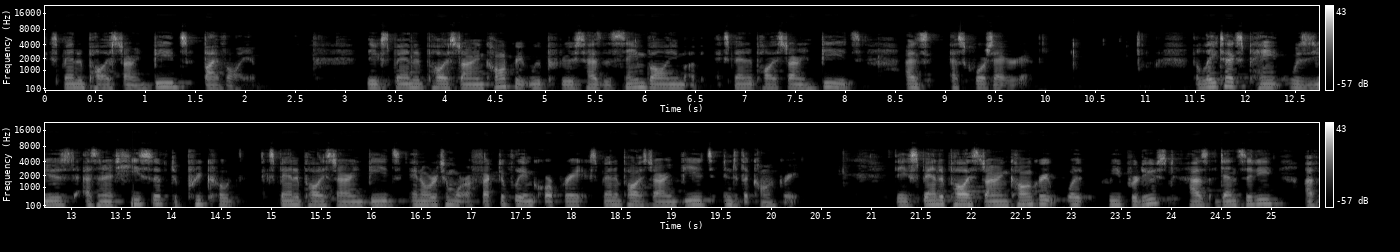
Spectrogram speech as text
expanded polystyrene beads by volume. The expanded polystyrene concrete we produce has the same volume of expanded polystyrene beads as, as coarse aggregate. The latex paint was used as an adhesive to pre-coat expanded polystyrene beads in order to more effectively incorporate expanded polystyrene beads into the concrete. The expanded polystyrene concrete we produced has a density of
